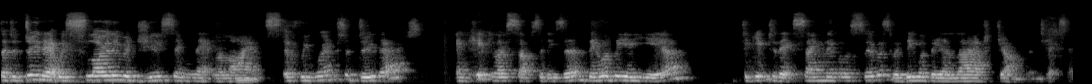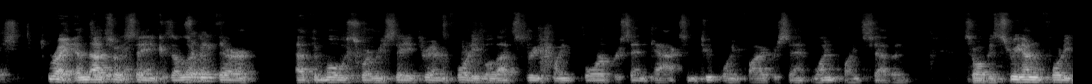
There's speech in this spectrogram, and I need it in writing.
So to do that, we're slowly reducing that reliance. If we weren't to do that and kept those subsidies in, there would be a year to get to that same level of service where there would be a large jump in taxation. right, and that's what I'm saying, because I look So up there at the most where we say three hundred and forty, well, that's three point four percent tax and two point five percent, one point seven. So if it's three hundred and forty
